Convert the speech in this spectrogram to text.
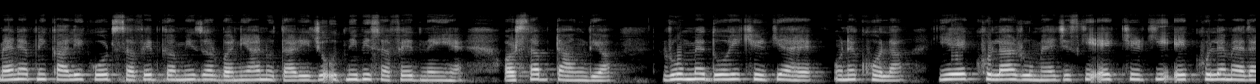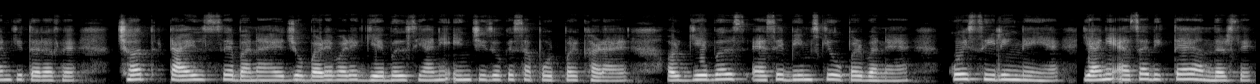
मैंने अपनी काली कोट, सफ़ेद कमीज़ और बनियान उतारी जो उतनी भी सफ़ेद नहीं है और सब टांग दिया। रूम में दो ही खिड़कियाँ हैं, उन्हें खोला। ये एक खुला रूम है जिसकी एक खिड़की एक खुले मैदान की तरफ़ है। छत टाइल्स से बना है जो बड़े बड़े गेबल्स यानी इन चीज़ों के सपोर्ट पर खड़ा है और गेबल्स ऐसे बीम्स के ऊपर बने हैं। कोई सीलिंग नहीं है। यानी ऐसा दिखता है अंदर से।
